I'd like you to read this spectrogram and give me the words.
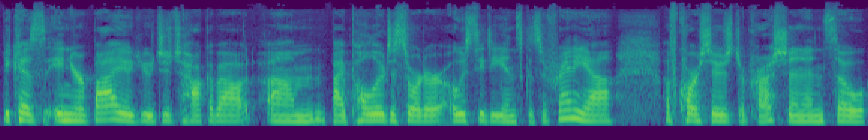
because in your bio you do talk about um, bipolar disorder ocd and schizophrenia. Of course there's depression. And so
